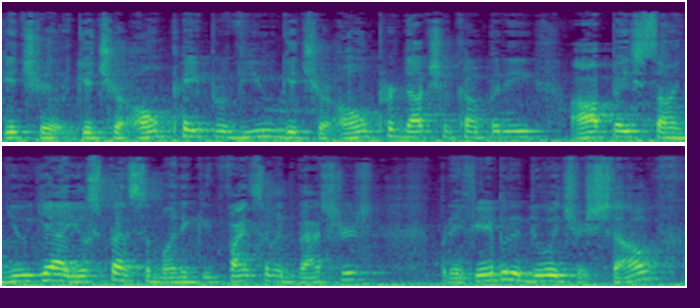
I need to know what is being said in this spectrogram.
get your get your own pay per view, get your own production company, all based on you. Yeah, you'll spend some money, find some investors, but if you're able to do it yourself,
